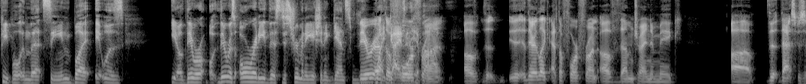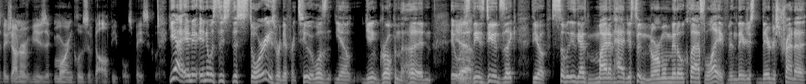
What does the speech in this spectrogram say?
people in that scene, but it was you know, there were there was already this discrimination against they were white at the guys forefront of the they're like at the forefront of them trying to make uh th- that specific genre of music more inclusive to all peoples basically Yeah, and it, and it was this the stories were different too. It wasn't, you know, you didn't grow up in the hood. It was these dudes like, you know, some of these guys might have had just a normal middle class life and they're just they're just trying to,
